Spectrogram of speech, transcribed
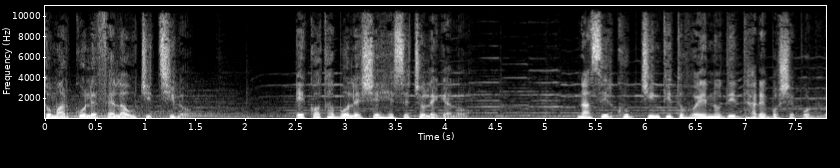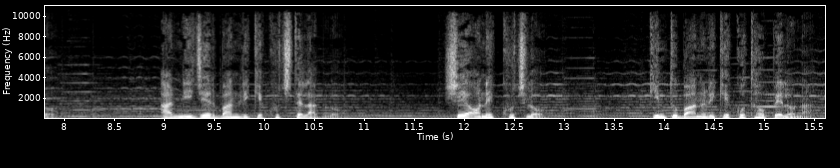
তোমার কোলে ফেলা উচিত ছিল। এ কথা বলে সে হেসে চলে গেল। নাসির খুব চিন্তিত হয়ে নদীর ধারে বসে পড়ল। আর নিজের বানরিকে খুঁজতে লাগল। সে অনেক খুঁজল, কিন্তু বানরিকে কোথাও পেল না।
